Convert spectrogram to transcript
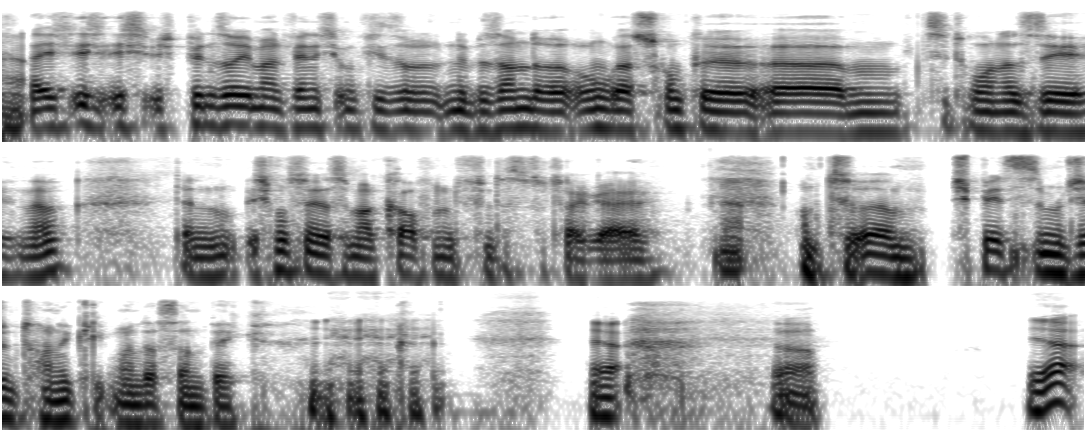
Ja. Ich, ich, ich, ich bin so jemand, wenn ich irgendwie so eine besondere irgendwas Schrumpel ähm, Zitrone sehe, ne? Dann ich muss mir das immer kaufen und finde das total geil. Ja. Und ähm, spätestens im Gin Tonic kriegt man das dann weg. Ja. Ja. Ja,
